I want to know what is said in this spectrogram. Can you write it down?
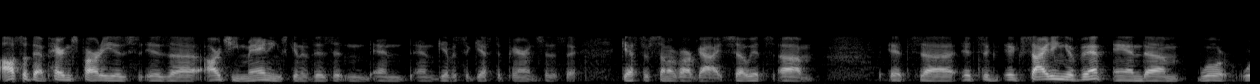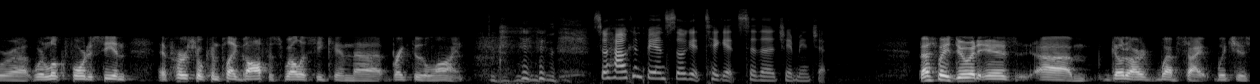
also at that pairings party is is uh, Archie Manning's going to visit and, and and give us a guest appearance as a guest of some of our guys. So it's um, It's uh, it's an exciting event, and um, we're we're uh, we're looking forward to seeing if Herschel can play golf as well as he can uh, break through the line. So how can fans still get tickets to the championship? Best way to do it is um, go to our website, which is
